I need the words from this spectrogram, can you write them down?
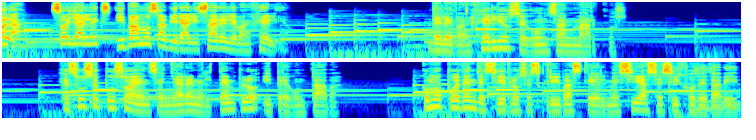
Hola, soy Alex y vamos a viralizar el Evangelio. Del Evangelio según San Marcos. Jesús se puso a enseñar en el templo y preguntaba, ¿Cómo pueden decir los escribas que el Mesías es hijo de David?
